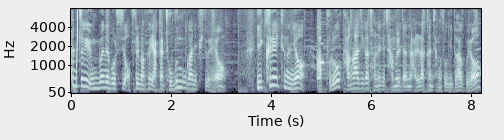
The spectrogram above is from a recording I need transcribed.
한쪽에 용변을 볼 수 없을 만큼 약간 좁은 공간이 필요해요. 이 crate는요, 앞으로 강아지가 저녁에 잠을 자는 안락한 장소기도 하고요.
